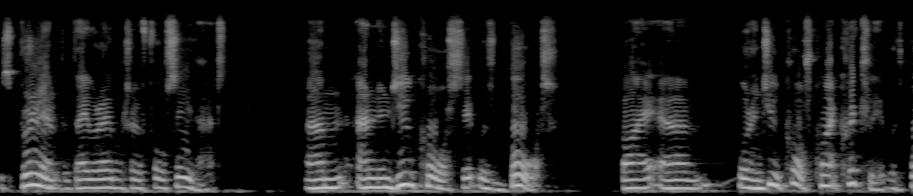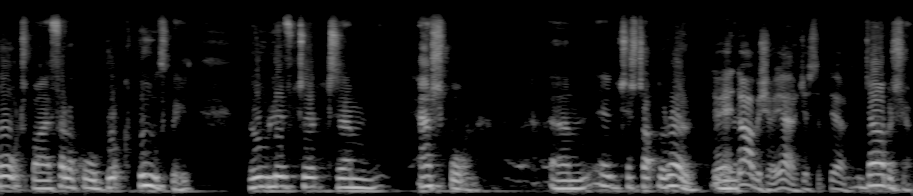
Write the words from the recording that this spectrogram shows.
it's brilliant that they were able to foresee that. Um, and in due course, it was bought by, um, well, in due course, quite quickly, it was bought by a fellow called Brooke Boothby, who lived at um, Ashbourne, um, just up the road. Yeah, in Derbyshire, yeah, just yeah. Derbyshire.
